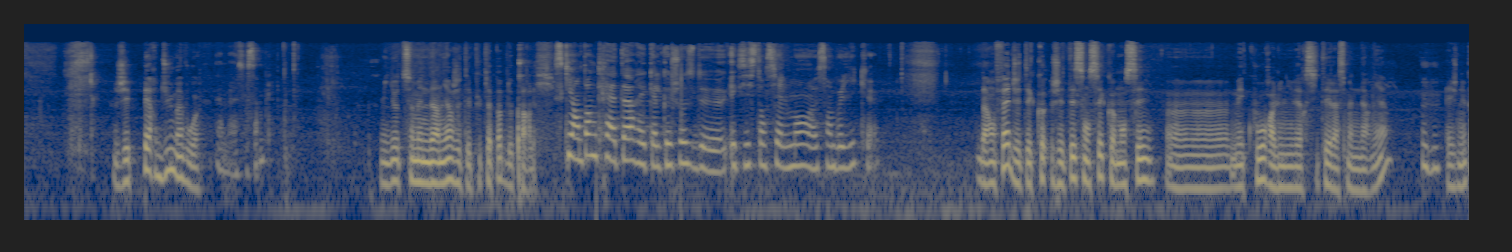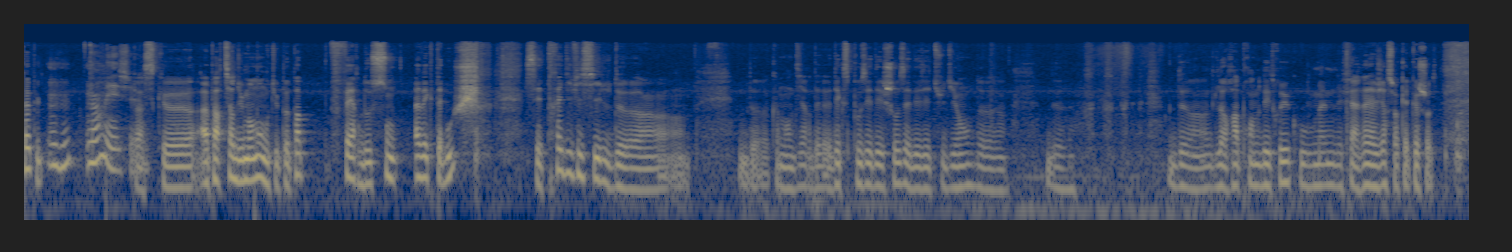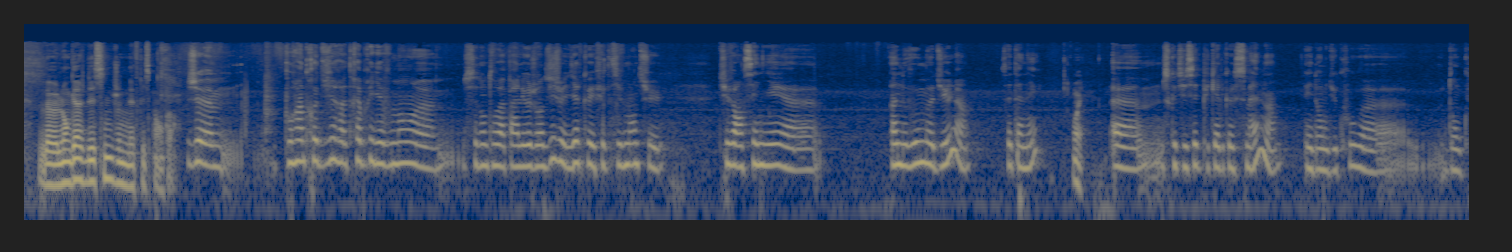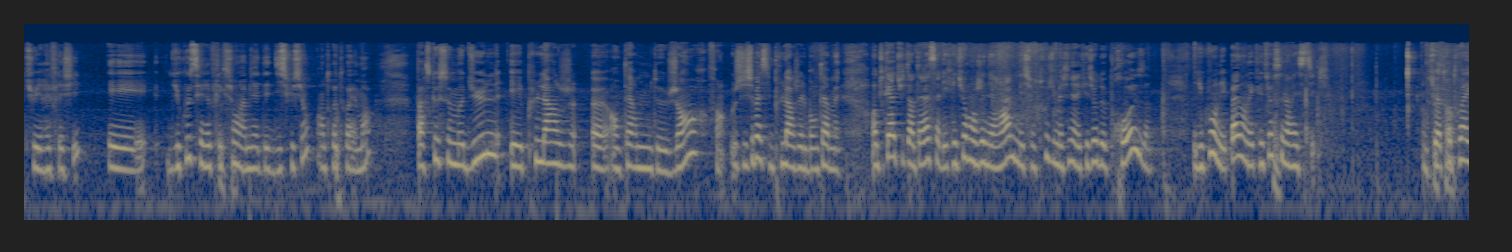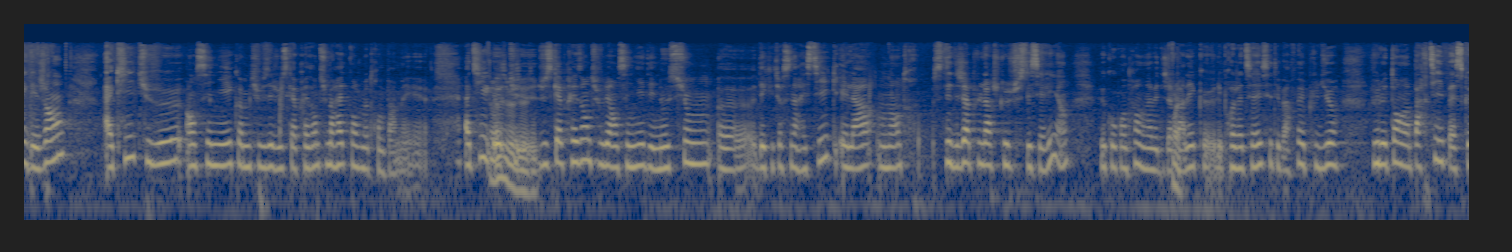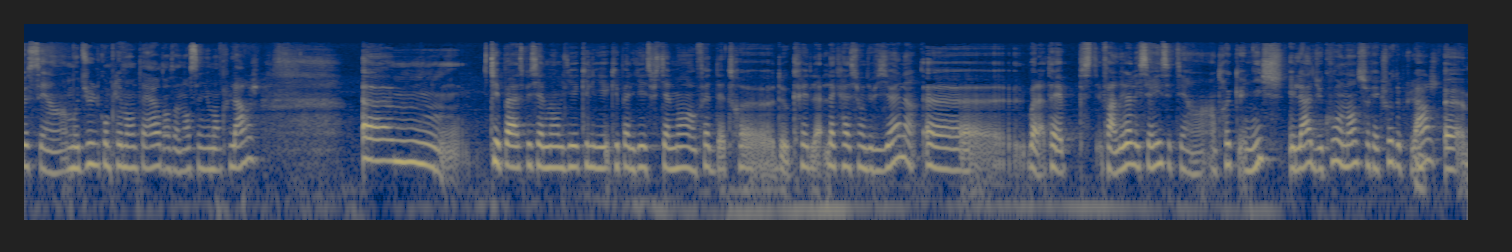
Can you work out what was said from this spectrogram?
J'ai perdu ma voix. Ah bah, c'est simple. Milieu de semaine dernière, j'étais plus capable de parler. Ce qui, en tant que créateur, est quelque chose de existentiellement symbolique. Bah, en fait, j'étais, j'étais censé commencer euh, mes cours à l'université la semaine dernière Mhm. et je n'ai pas pu. Mhm. Non, mais je... Parce que à partir du moment où tu peux pas faire de son avec ta bouche, c'est très difficile de, euh, de comment dire, de- d'exposer des choses à des étudiants, de, de, de, de leur apprendre des trucs ou même les faire réagir sur quelque chose. Le langage des signes, je ne maîtrise pas encore. Je, pour introduire très brièvement euh, ce dont on va parler aujourd'hui, je veux dire qu'effectivement, tu, tu vas enseigner euh, un nouveau module cette année. Ouais. Euh, ce que tu sais depuis quelques semaines. Et donc, du coup, donc, tu y réfléchis. Et du coup, ces réflexions ont amené à des discussions entre toi et moi. Parce que ce module est plus large en termes de genre. Enfin, je ne sais pas si plus large est le bon terme, mais en tout cas, tu t'intéresses à l'écriture en général, mais surtout, j'imagine, à l'écriture de prose. Et du coup, on n'est pas dans l'écriture scénaristique. Donc, tu vas te retrouver avec des gens à qui tu veux enseigner comme tu faisais jusqu'à présent. Tu m'arrêtes quand je me trompe, hein, mais à qui, euh, vas-y, tu- vas-y. jusqu'à présent, tu voulais enseigner des notions euh, d'écriture scénaristique, et là, on entre. C'était déjà plus large que juste les séries, hein, vu qu'au contraire, on en avait déjà Ouais. parlé que les projets de séries c'était parfois plus dur vu le temps imparti parce que c'est un module complémentaire dans un enseignement plus large. Euh, qui n'est pas spécialement lié, qui est, lié- qui est pas lié spécialement au fait d'être, euh, de créer de la, la création audiovisuelle. Euh, voilà, enfin déjà les séries c'était un, un truc niche, et là du coup on entre sur quelque chose de plus large. Euh,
